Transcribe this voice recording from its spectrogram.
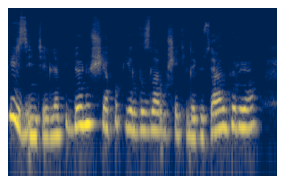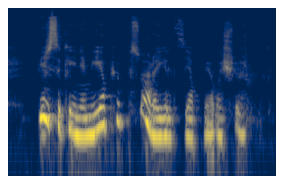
bir zincirle bir dönüş yapıp yıldızlar bu şekilde güzel duruyor. Bir sık iğnemi yapıp sonra yıldız yapmaya başlıyorum. Bakın.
